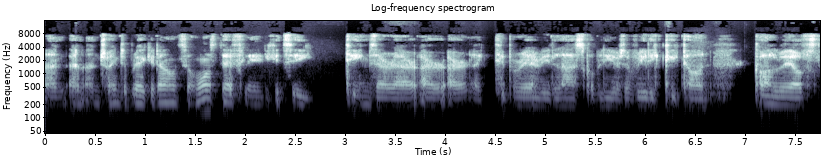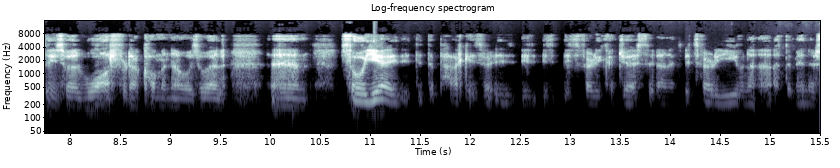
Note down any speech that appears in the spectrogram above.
and, and, and trying to break it down. So most definitely, you can see teams are are, are, are like Tipperary the last couple of years have really kicked on. Galway obviously as well. Waterford are coming now as well. Um, so yeah, the, the pack is, is, is very congested and it's very even at, at the minute.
